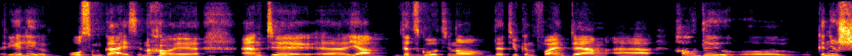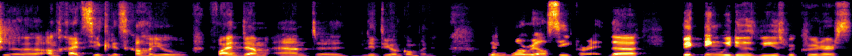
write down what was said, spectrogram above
really awesome guys, you know, and yeah, that's good, you know, that you can find them. how do you? can you sh- unhide secrets how you find them and lead to your company? There's no real secret. The big thing we do is we use recruiters,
